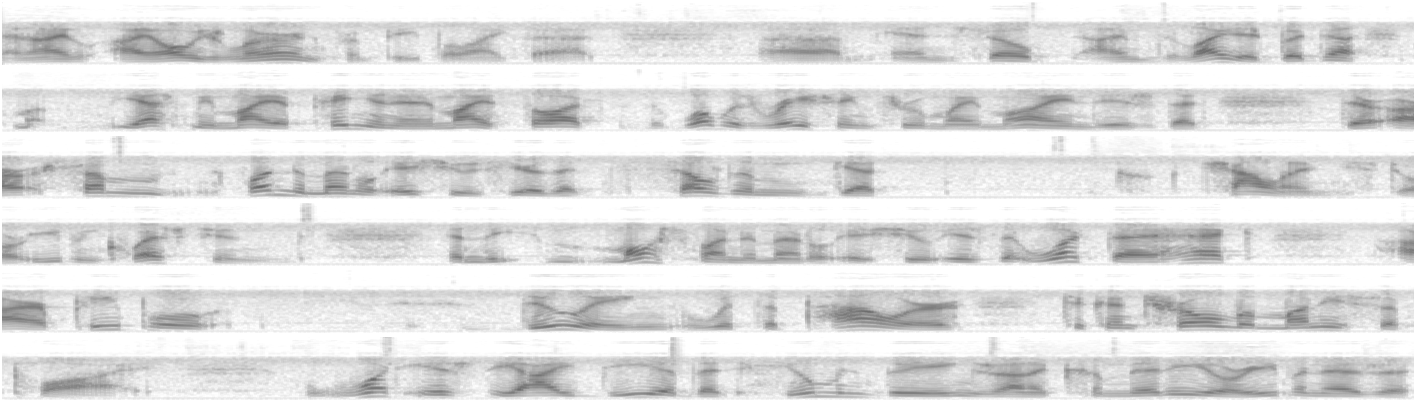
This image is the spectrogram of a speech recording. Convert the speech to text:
And I, I always learn from people like that. Um, and so I'm delighted. But uh, m- you asked me my opinion and my thoughts. What was racing through my mind is that there are some fundamental issues here that seldom get challenged or even questioned. And the most fundamental issue is that what the heck are people doing with the power to control the money supply? What is the idea that human beings on a committee or even as a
